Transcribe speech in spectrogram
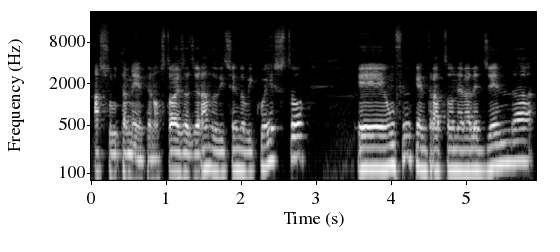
Assolutamente, non sto esagerando dicendovi questo. È un film che è entrato nella leggenda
